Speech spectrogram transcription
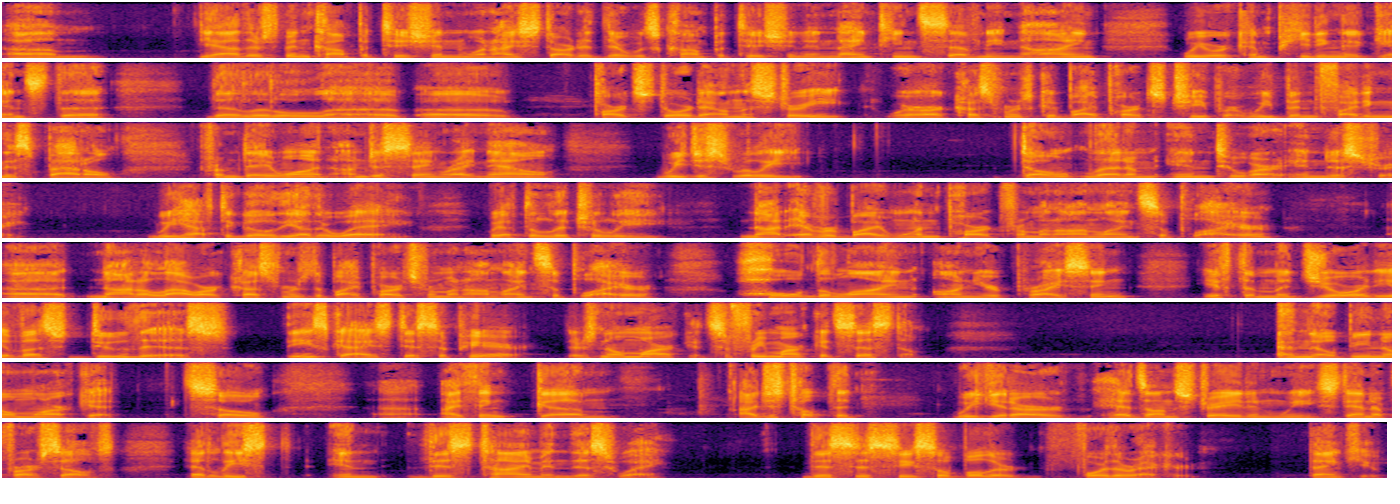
Um, yeah, there's been competition. When I started, there was competition. In 1979, we were competing against the the little uh, uh, parts store down the street where our customers could buy parts cheaper. We've been fighting this battle from day one. I'm just saying right now, we just really don't let them into our industry. We have to go the other way. We have to literally not ever buy one part from an online supplier, uh, not allow our customers to buy parts from an online supplier, hold the line on your pricing. If the majority of us do this, these guys disappear. There's no market. It's a free market system and there'll be no market. So uh, I think um, I just hope that we get our heads on straight and we stand up for ourselves, at least in this time in this way. This is Cecil Bullard for the record. Thank you.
